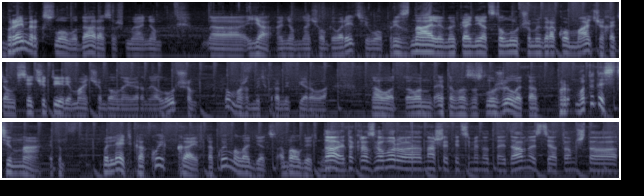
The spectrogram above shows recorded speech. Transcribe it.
Бремер, к слову, да, раз уж мы о нем Uh, я о нем начал говорить, его признали наконец-то лучшим игроком матча, хотя он все четыре матча был, наверное, лучшим. Ну, может быть, кроме первого. Ну вот, он этого заслужил. Это вот эта стена, это Блять, какой кайф, такой молодец, обалдеть. Да, это к разговору о нашей пятиминутной давности, о том, что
